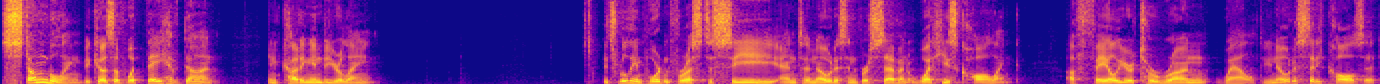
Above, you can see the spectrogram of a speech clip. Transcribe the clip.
stumbling because of what they have done in cutting into your lane. It's really important for us to see and to notice in verse 7 what he's calling a failure to run well. Do you notice that he calls it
